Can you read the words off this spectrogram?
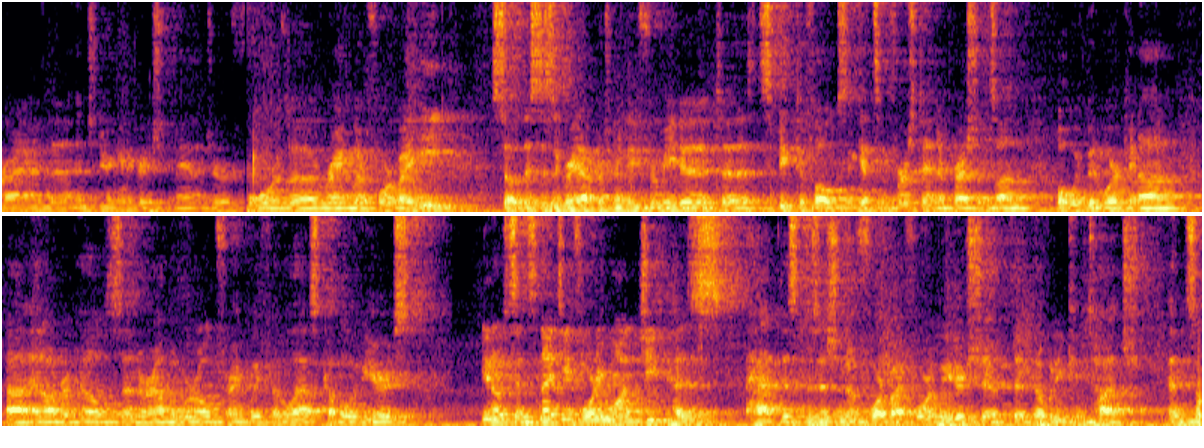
Fry. I'm the Engineering Integration Manager for the Wrangler 4xE. So this is a great opportunity for me to, to speak to folks and get some first-hand impressions on what we've been working on uh, in Auburn Hills and around the world, frankly, for the last couple of years. You know, since 1941, Jeep has had this position of 4x4 leadership that nobody can touch. And so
